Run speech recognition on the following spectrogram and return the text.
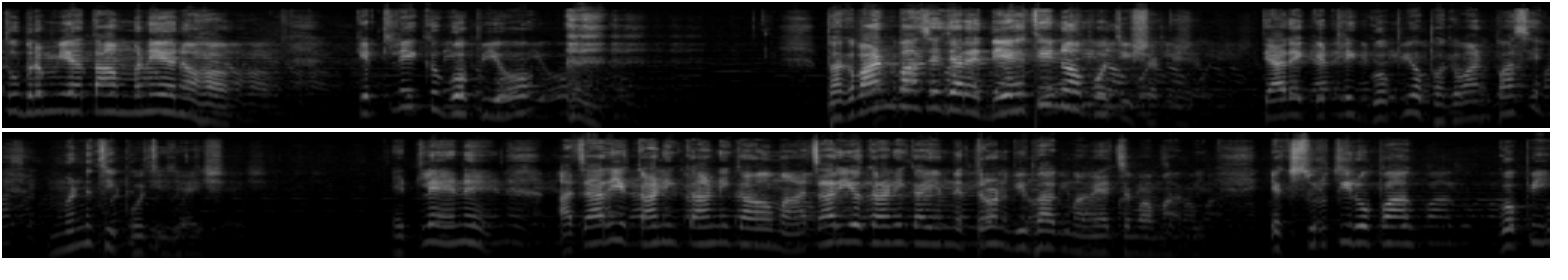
તું બ્રહ્મ્યતામ મને નહ. કેટલીક ગોપીઓ ભગવાન પાસે જ્યારે દેહથી ન પહોંચી શકે, ત્યારે કેટલીક ગોપીઓ ભગવાન પાસે મનથી પહોંચી જાય છે. એટલે એને આચાર્ય કાણી કાણિકાઓમાં, આચાર્ય કાણિકા એમને ત્રણ વિભાગમાં વહેંચવામાં આવી. એક શ્રુતિ રૂપા ગોપી,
